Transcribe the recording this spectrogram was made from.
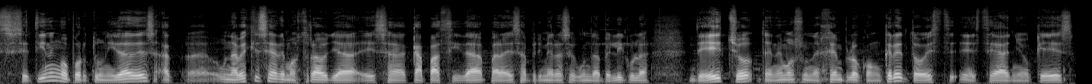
se tienen oportunidades, una vez que se ha demostrado ya esa capacidad para esa primera segunda película, de hecho tenemos un ejemplo concreto este, este año, que es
